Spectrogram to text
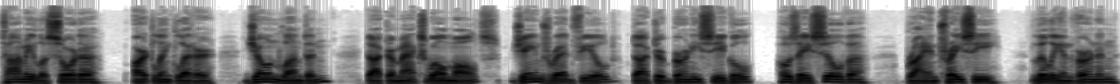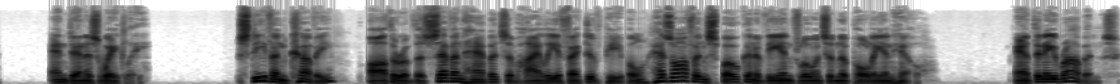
Tommy Lasorda, Art Linkletter, Joan London, Dr. Maxwell Maltz, James Redfield, Dr. Bernie Siegel, Jose Silva, Brian Tracy, Lillian Vernon, and Dennis Waitley. Stephen Covey, author of The Seven Habits of Highly Effective People, has often spoken of the influence of Napoleon Hill. Anthony Robbins,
